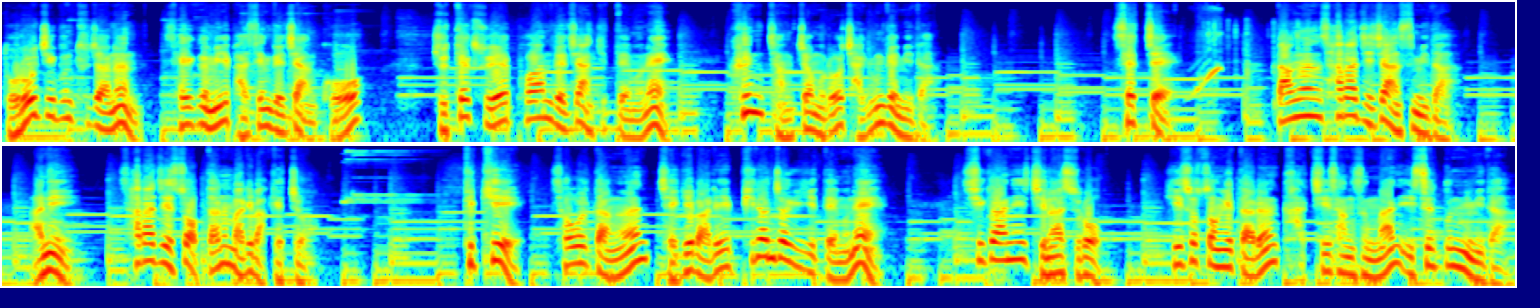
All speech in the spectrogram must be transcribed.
도로 지분 투자는 세금이 발생되지 않고 주택수에 포함되지 않기 때문에 큰 장점으로 작용됩니다. 셋째, 땅은 사라지지 않습니다. 아니, 사라질 수 없다는 말이 맞겠죠. 특히 서울 땅은 재개발이 필연적이기 때문에 시간이 지날수록 희소성에 따른 가치 상승만 있을 뿐입니다.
